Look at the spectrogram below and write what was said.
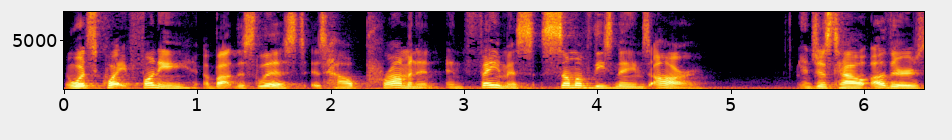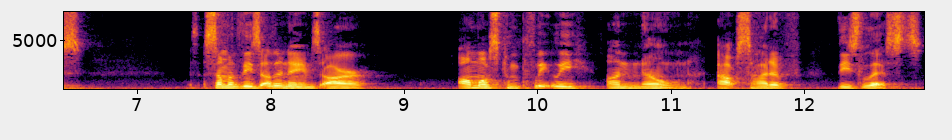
And what's quite funny about this list is how prominent and famous some of these names are, and just how others, some of these other names are almost completely unknown outside of these lists.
